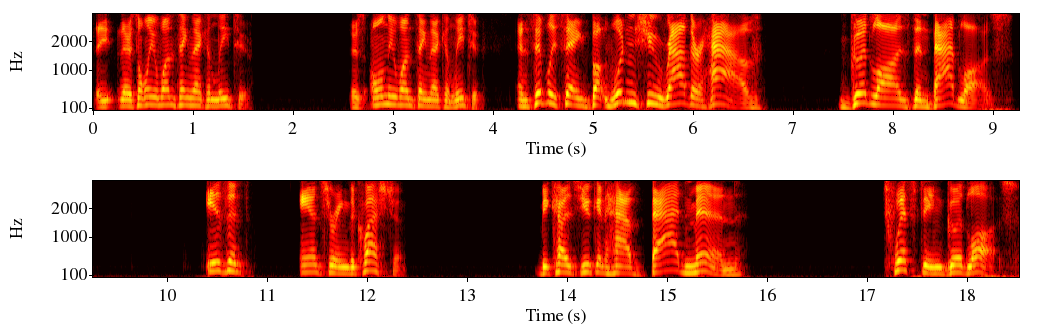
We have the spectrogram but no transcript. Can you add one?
they, there's only one thing that can lead to. There's only one thing that can lead to and simply saying, but wouldn't you rather have good laws than bad laws, isn't answering the question. Because you can have bad men twisting good laws.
